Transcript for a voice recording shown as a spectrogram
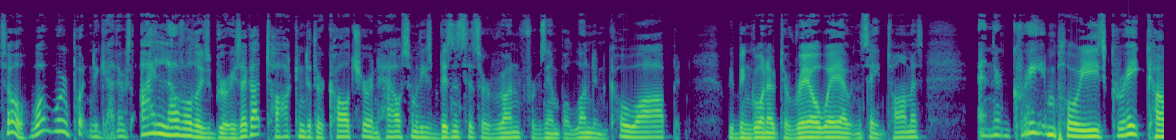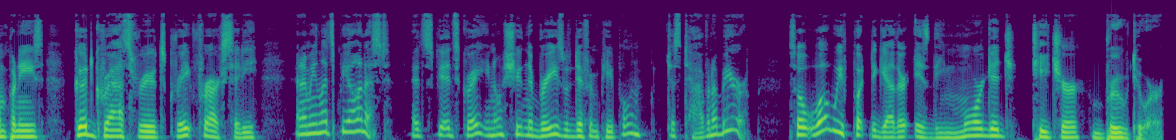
So what we're putting together is I love all these breweries. I got talking to their culture and how some of these businesses are run. For example, London Co-op. We've been going out to Railway out in St. Thomas. And they're great employees, great companies, good grassroots, great for our city. And I mean, let's be honest. It's it's great, you know, shooting the breeze with different people and just having a beer. So what we've put together is the Mortgage Teacher Brew Tour.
